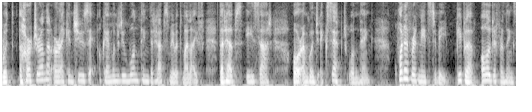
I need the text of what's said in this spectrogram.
with the hurter on that, or I can choose it. Okay, I'm going to do one thing that helps me with my life, that helps ease that, or I'm going to accept one thing, whatever it needs to be. People have all different things.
